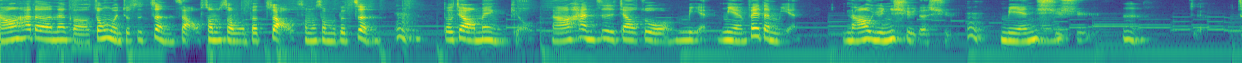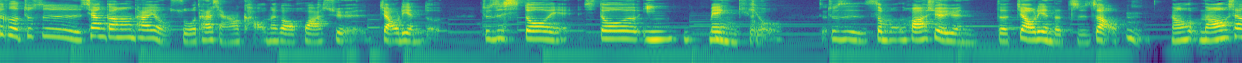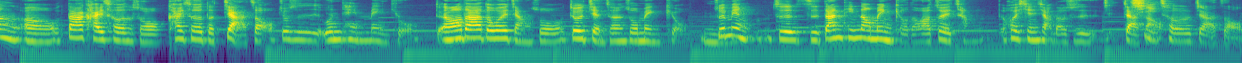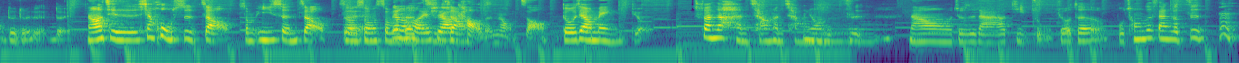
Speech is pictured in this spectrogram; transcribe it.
然后它的那个中文就是证照，什么什么的照，什么什么的证，嗯，都叫 mengyo，。然后汉字叫做免，免费的免，然后允许的许，嗯，免许，嗯，对，这个就是像刚刚他有说他想要考那个滑雪教练的，就是 Sto Sto in mengyo，就是什么滑雪员的教练的执照，嗯。然后，然后像呃，大家开车的时候，开车的驾照就是运転免许，然后大家都会讲说，就简称说免许。嗯、所以免只只单听到免许的话，最常会先想到是驾照，汽车驾照。对对对对。然后其实像护士照、什么医生照、什么什么什么的，任何需要考的那种照，都叫免许，算是很长很常用的字。嗯、然后就是大家要记住，就这补充这三个字。嗯。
